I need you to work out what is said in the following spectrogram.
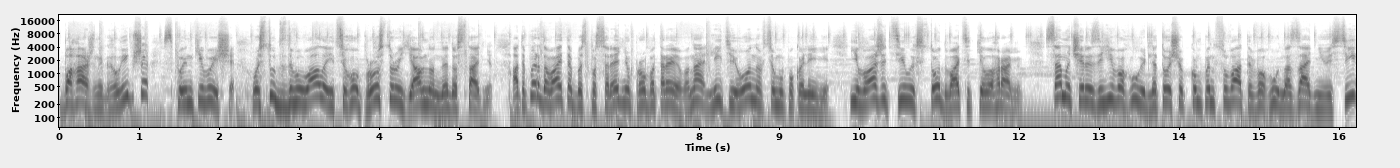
багажник глибше, спинки вище. Ось тут здивували, і цього простору явно недостатньо. А тепер давайте безпосередньо про батарею. Вона літій-іонна в цьому поколінні і важить цілих 120 кілограмів. Саме через її вагу і для того, щоб компенсувати вагу на задній осі,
